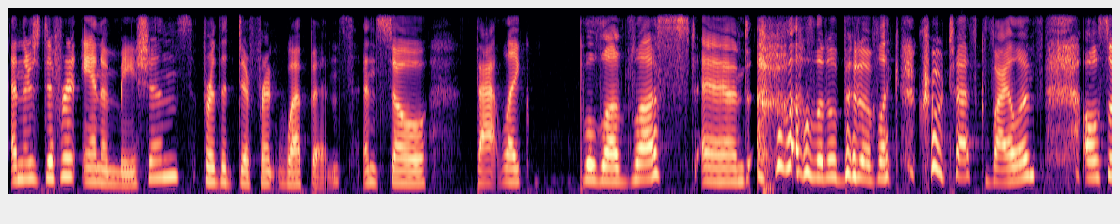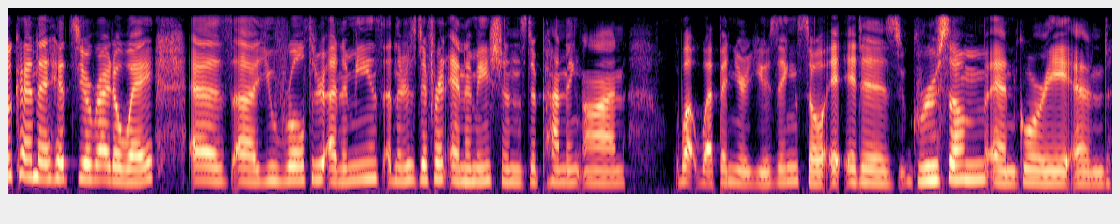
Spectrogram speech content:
and there's different animations for the different weapons, and so that like bloodlust and a little bit of like grotesque violence also kind of hits you right away as uh, you roll through enemies and there's different animations depending on what weapon you're using. So it, it is gruesome and gory and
